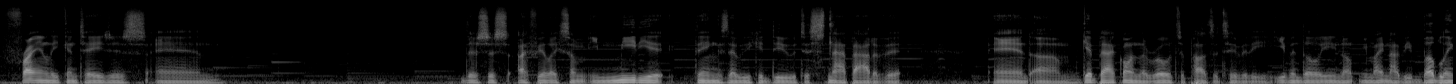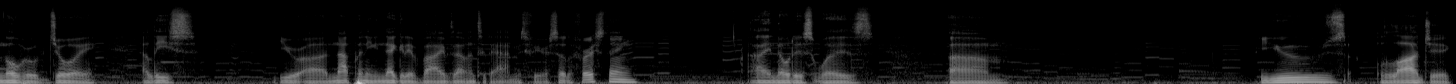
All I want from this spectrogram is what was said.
frighteningly contagious and there's just I feel like some immediate things that we could do to snap out of it and um, get back on the road to positivity. Even though you know you might not be bubbling over with joy, at least you're uh, not putting negative vibes out into the atmosphere. So the first thing I noticed was um, use logic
